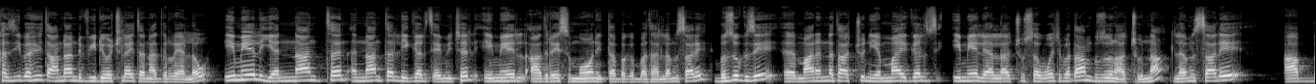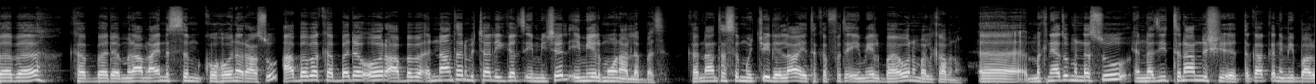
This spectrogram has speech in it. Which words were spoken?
ከዚህ በፊት አንዳንድ ቪዲዮዎች ላይ ተናግሬ ያለው ኢሜይል የእናንተን እናንተን ሊገልጽ የሚችል email address መሆን ይጠበቅበታል። ለምሳሌ ብዙ ጊዜ ማንነታችሁን የማይገልጽ ኢሜይል ያላችሁ ሰዎች በጣም ብዙ ናችሁ እና ለምሳሌ አበበ ከበደ ምናምን አይነት ስም ከሆነ ራሱ አበበ ከበደ or አበበ እናንተን ብቻ ሊገልጽ የሚችል ኢሜይል መሆን አለበት። ከእናንተ ስም ውጭ ሌላ የተከፈተ ኢሜይል ባይሆን መልካም ነው። ምክንያቱም እነሱ እነዚህ ትናንሽ ጥቃቅን የሚባሉ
